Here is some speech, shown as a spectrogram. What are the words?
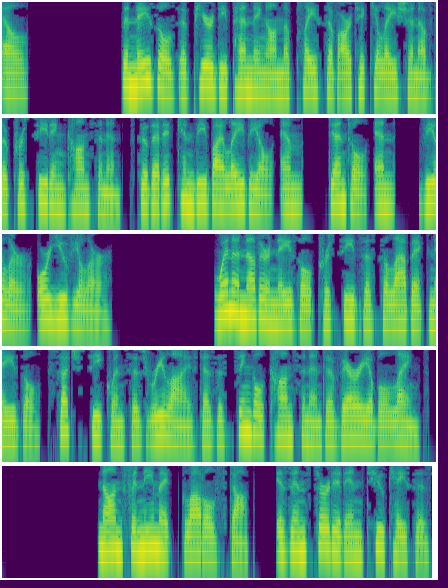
l, the nasals appear depending on the place of articulation of the preceding consonant, so that it can be bilabial m, dental n, velar or uvular. When another nasal precedes a syllabic nasal, such sequence is realized as a single consonant of variable length. Non-phonemic glottal stop is inserted in two cases.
